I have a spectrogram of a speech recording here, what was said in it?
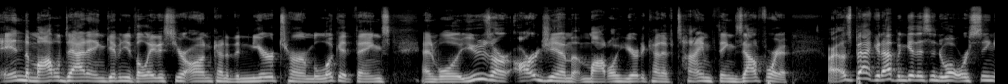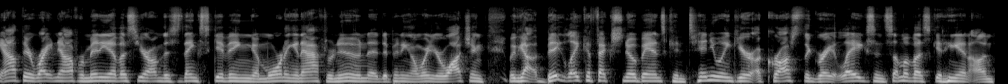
in the model data and giving you the latest here on kind of the near term look at things. And we'll use our RGEM model here to kind of time things out for you. All right, let's back it up and get this into what we're seeing out there right now for many of us here on this Thanksgiving morning and afternoon, uh, depending on when you're watching. We've got big lake effect snow bands continuing here across the Great Lakes, and some of us getting in on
